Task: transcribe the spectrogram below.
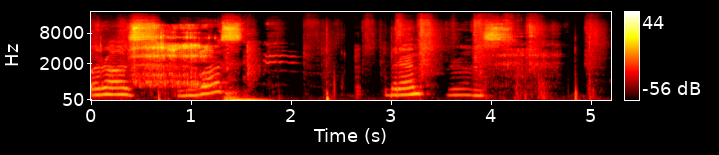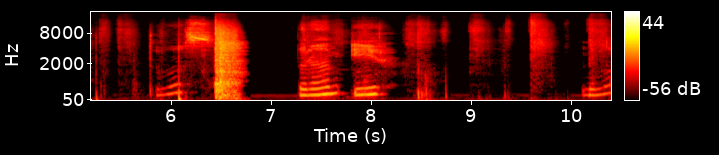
Раз, два. Берем. Раз. Два. Берем і. Нема.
